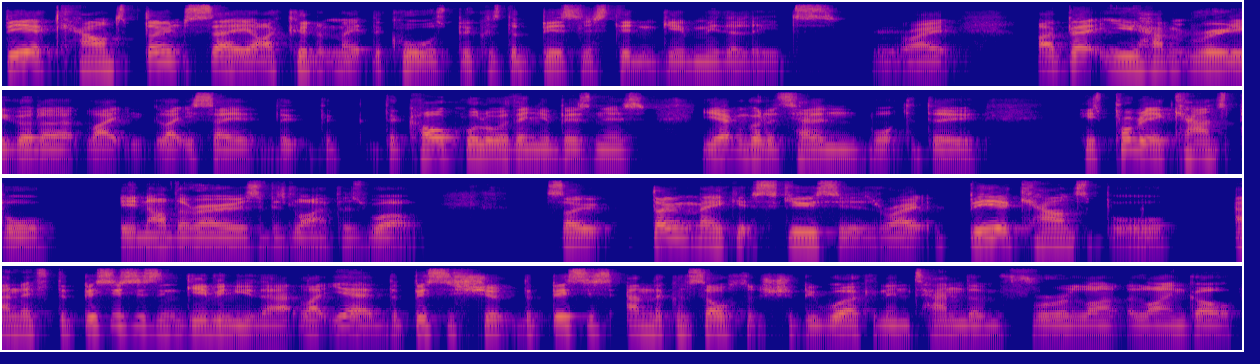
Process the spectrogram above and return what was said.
Be accountable don't say i couldn't make the calls because the business didn't give me the leads yeah. right? I bet you haven't really got to like like you say the, the the cold caller within your business you haven't got to tell him what to do. He's probably accountable in other areas of his life as well. So don't make excuses right? Be accountable and if the business isn't giving you that, like, yeah, the business should, the business and the consultant should be working in tandem for a line, goal.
